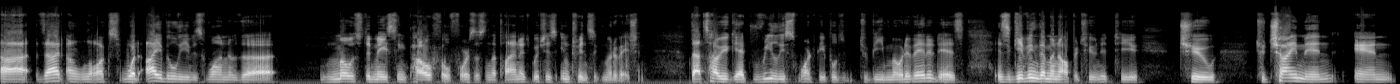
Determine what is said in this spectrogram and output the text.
uh, that unlocks what I believe is one of the most amazing, powerful forces on the planet, which is intrinsic motivation that's how you get really smart people to, to be motivated is is giving them an opportunity to to chime in and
